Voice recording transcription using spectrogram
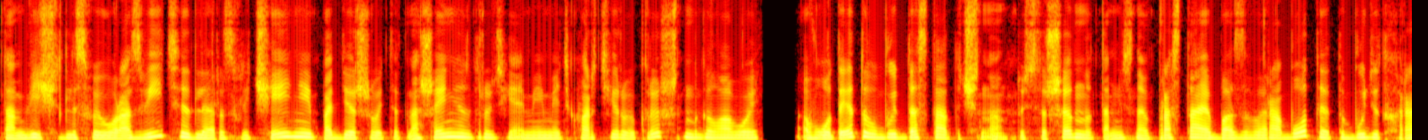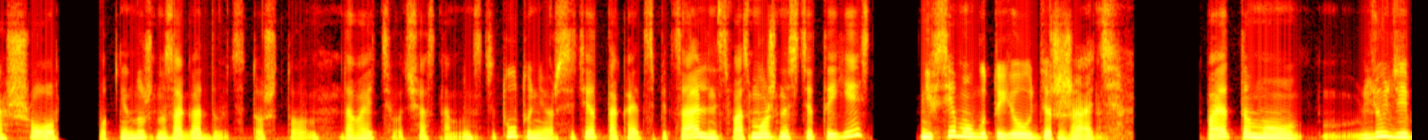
там вещи для своего развития, для развлечений, поддерживать отношения с друзьями, иметь квартиру и крышу над головой. Вот, и этого будет достаточно. То есть совершенно, там, не знаю, простая базовая работа, это будет хорошо. Вот не нужно загадывать то, что давайте вот сейчас там институт, университет, такая-то специальность, возможность это есть, не все могут ее удержать. Поэтому люди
